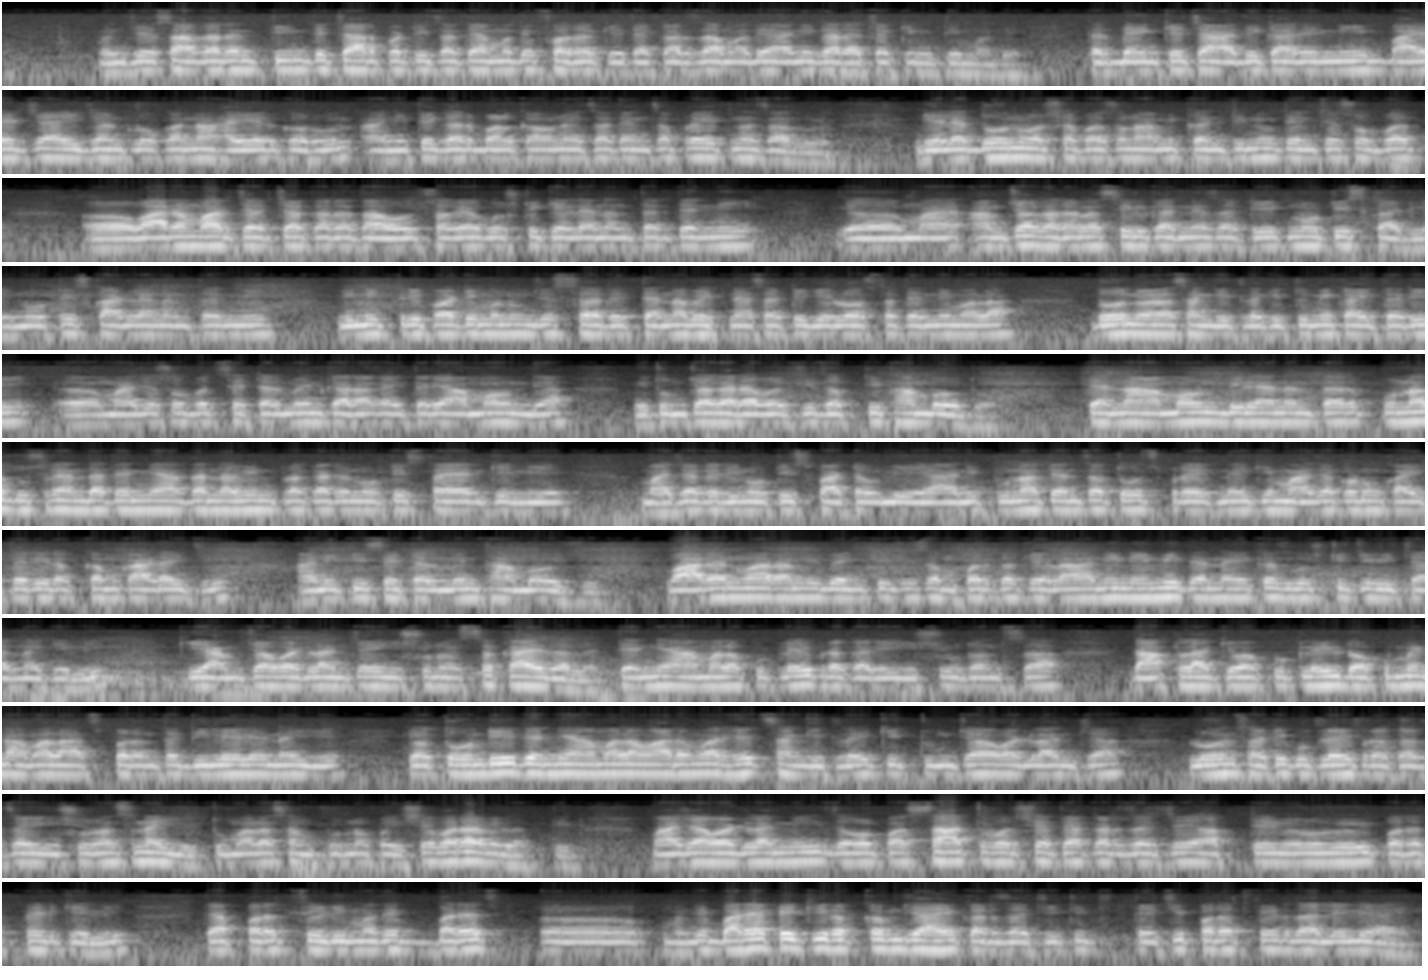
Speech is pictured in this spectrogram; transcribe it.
म्हणजे साधारण तीन ते चार पटीचा त्यामध्ये फरक आहे त्या कर्जामध्ये आणि घराच्या किमतीमध्ये. तर बँकेच्या अधिकाऱ्यांनी बाहेरच्या एजंट लोकांना हायर करून आणि ते घर बळकावण्याचा त्यांचा प्रयत्न चालू आहे. गेल्या दोन वर्षापासून आम्ही कंटिन्यू त्यांच्यासोबत वारंवार चर्चा करत आहोत. सगळ्या गोष्टी केल्यानंतर त्यांनी मा- आमच्या घराला सील करण्यासाठी एक नोटीस काढली. नोटीस काढल्यानंतर मी विनीत त्रिपाठी म्हणून जे सर आहेत त्यांना भेटण्यासाठी गेलो असता त्यांनी मला दोन वेळा सांगितलं की तुम्ही काहीतरी माझ्यासोबत सेटलमेंट करा काहीतरी अमाऊंट द्या. मी तुमच्या घरावरची जप्ती थांबवतो. त्यांना अमाऊंट दिल्यानंतर पुन्हा दुसऱ्यांदा त्यांनी आता नवीन प्रकारे नोटीस तयार केली आहे. माझ्या घरी नोटीस पाठवली आहे आणि पुन्हा त्यांचा तोच प्रयत्न आहे की माझ्याकडून काहीतरी रक्कम काढायची आणि ती सेटलमेंट थांबवायची. वारंवार आम्ही बँकेशी संपर्क केला आणि नेहमी त्यांना एकच गोष्टीची विचारणा केली की आमच्या वडिलांच्या इन्शुरन्सचं काय झालं? त्यांनी आम्हाला कुठल्याही प्रकारे इन्शुरन्सचा दाखला किंवा कुठलेही डॉक्युमेंट आम्हाला आजपर्यंत दिलेले नाहीये. किंवा तोंडी त्यांनी आम्हाला वारंवार हेच सांगितलंय की तुमच्या वडिलांच्या लोनसाठी कुठल्याही प्रकारचा इन्शुरन्स नाहीये. तुम्हाला संपूर्ण पैसे भरावे लागतील. माझ्या वडिलांनी जवळपास सात वर्ष त्या कर्जाचे हप्ते वेळोवेळी परतफेड केली. त्या परतफेडीमध्ये बऱ्याच म्हणजे बऱ्यापैकी रक्कम जी आहे कर्जाची ती त्याची परतफेड झालेली आहे.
